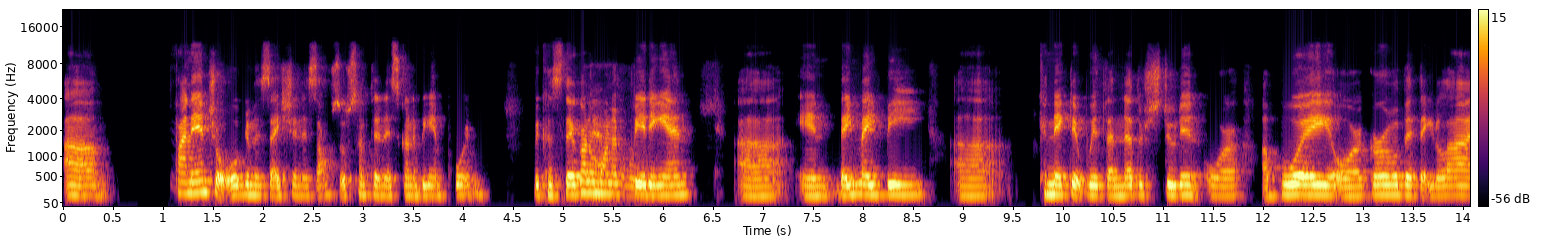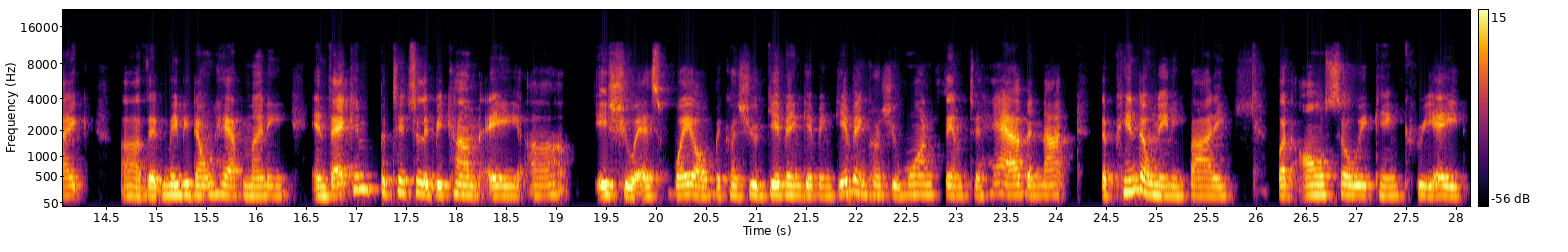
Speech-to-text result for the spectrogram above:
um, financial organization is also something that's going to be important because they're going to want to fit in uh, and they may be uh, connected with another student or a boy or a girl that they like uh, that maybe don't have money. And that can potentially become a uh, issue as well because you're giving giving giving because you want them to have and not depend on anybody. But also it can create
